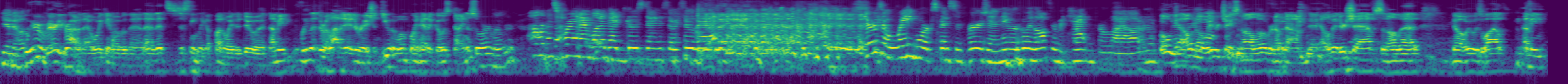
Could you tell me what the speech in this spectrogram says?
you know. We were very proud of that when we came up with that. that. That's just seemed like a fun way to do it. I mean, we went through a lot of iterations. You at one point had a ghost dinosaur, remember? Oh, that's right. I wanted that ghost dinosaur so bad. there was a way more expensive version. They were going all through Manhattan for a while. I don't know. If Oh yeah, oh remember no, we were chasing all over and up and down elevator shafts and all that. No, it was wild. I mean,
